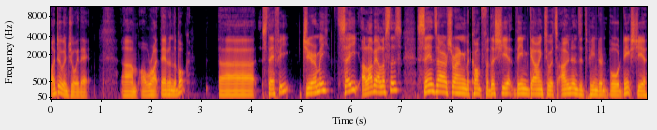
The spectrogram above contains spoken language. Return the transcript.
I do enjoy that. Um, I'll write that in the book. Uh, Staffy, Jeremy, see, I love our listeners. Sanzar is running the comp for this year, then going to its own independent board next year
